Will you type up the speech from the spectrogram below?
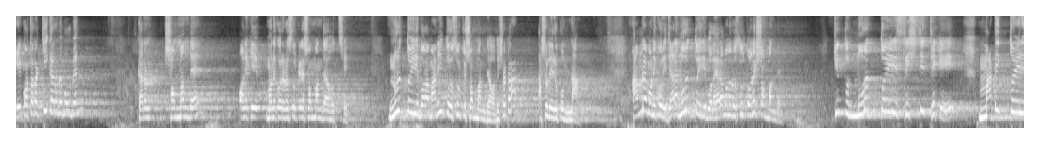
এ কথাটা কি কারণে বলবেন? কারণ সম্মান দেয়, অনেকে মনে করে রসুলকে সম্মান দেওয়া হচ্ছে। নূরের তৈরি বলা মানেই তো রসুলকে সম্মান দেওয়া, বিষয়টা আসলে এরকম না। আমরা মনে করি যারা নূরের তৈরি বলে, এরা মনে রসুলকে অনেক সম্মান দেয়। কিন্তু নূরের তৈরি সৃষ্টির থেকে মাটির তৈরি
